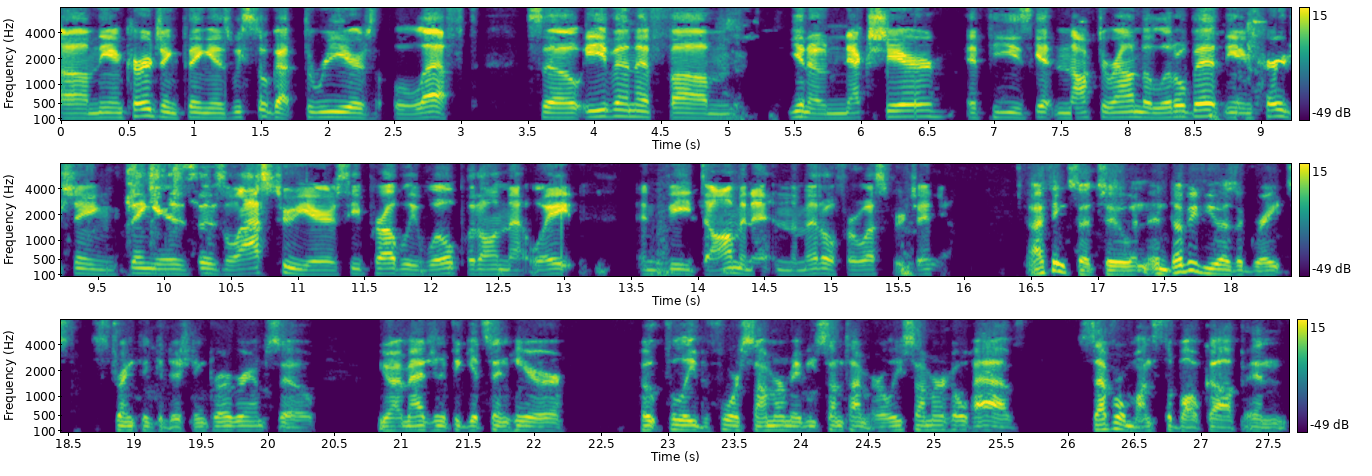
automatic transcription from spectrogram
um, the encouraging thing is we still got three years left. So even if, um, you know, next year, if he's getting knocked around a little bit, the encouraging thing is those last two years, he probably will put on that weight and be dominant in the middle for West Virginia. I think so too. And, and WVU has a great strength and conditioning program. So, you know, I imagine if he gets in here, hopefully before summer, maybe sometime early summer, he'll have several months to bulk up. And,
